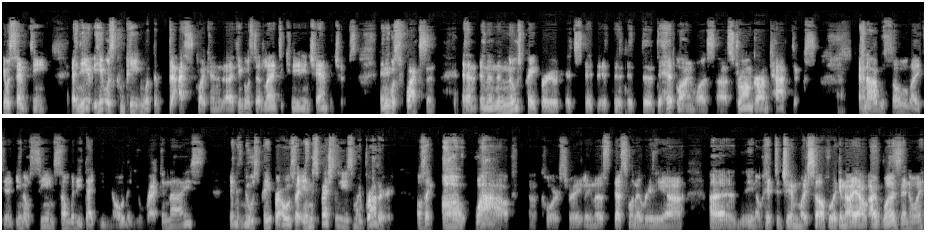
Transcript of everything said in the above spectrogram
He was 17, and he he was competing with the best. Like in, I think it was the Atlantic Canadian Championships, and he was flexing. And and in the newspaper, it's it, it, it, it the, the headline was uh, strong arm tactics, and I was so like you know seeing somebody that you know that you recognize in the newspaper. I was like, and especially he's my brother. I was like, oh wow. And of course, right? Know, that's that's when I really uh uh, you know, hit the gym myself. Like, and I, I was anyway,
